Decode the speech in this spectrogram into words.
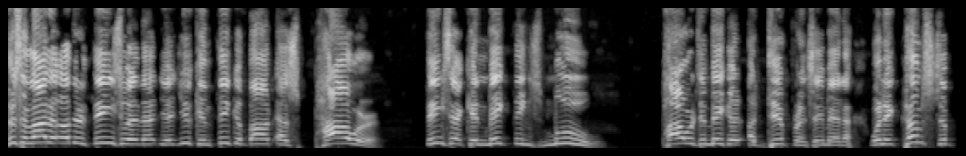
There's a lot of other things that you can think about as power, things that can make things move, power to make a, a difference. Amen. Uh, when it comes to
